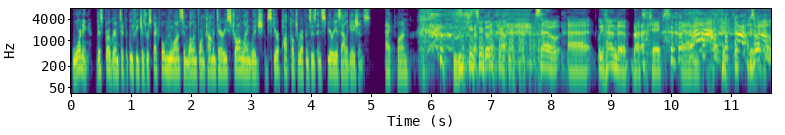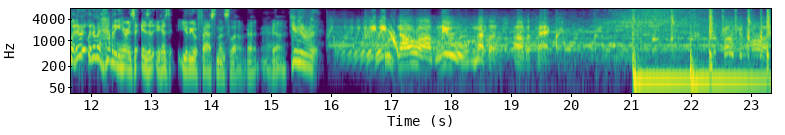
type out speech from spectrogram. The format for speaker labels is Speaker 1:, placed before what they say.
Speaker 1: Warning this program typically features respectful, nuanced, and well informed commentary, strong language, obscure pop culture references, and spurious allegations.
Speaker 2: Act one. so uh, we found a box of tapes, and so whatever, whatever happening here is is it because you have to go fast and then slow, right? Yeah.
Speaker 3: We, we know of new methods of attack. The Trojan horse,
